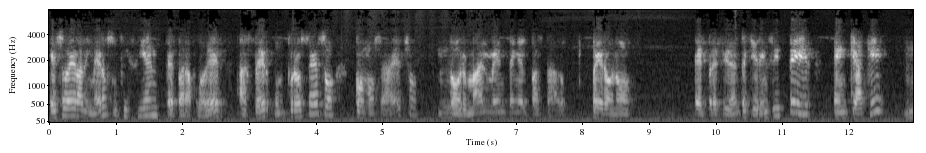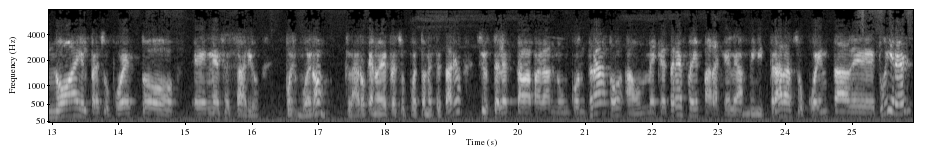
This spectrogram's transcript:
Eso era dinero suficiente para poder hacer un proceso como se ha hecho normalmente en el pasado. Pero no, el presidente quiere insistir en que aquí no hay el presupuesto eh, necesario. Pues bueno, claro que no hay el presupuesto necesario. Si usted le estaba pagando un contrato a un mequetrefe para que le administrara su cuenta de Twitter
